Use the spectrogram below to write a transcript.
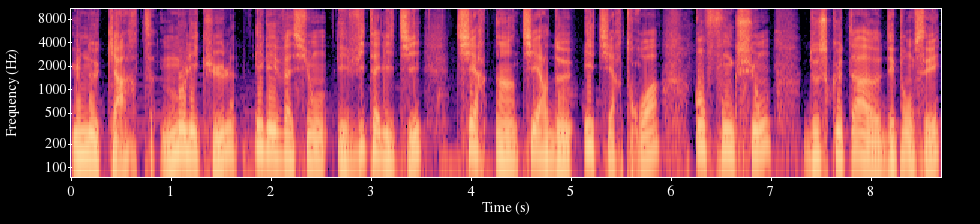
une carte molécule, élévation et vitality, tiers 1, tiers 2 et tiers 3, en fonction de ce que tu as dépensé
